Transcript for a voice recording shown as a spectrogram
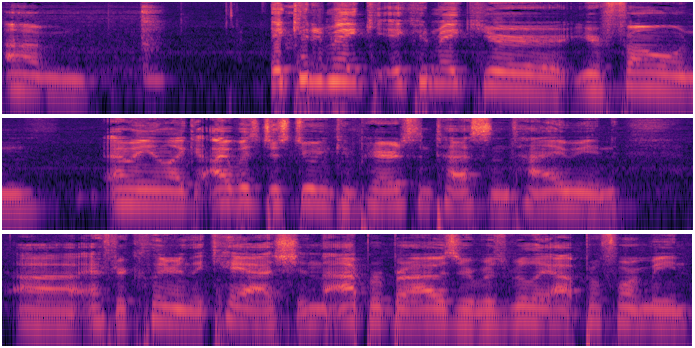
Um, it could make it could make your your phone. I mean, like I was just doing comparison tests and timing uh, after clearing the cache, and the Opera browser was really outperforming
